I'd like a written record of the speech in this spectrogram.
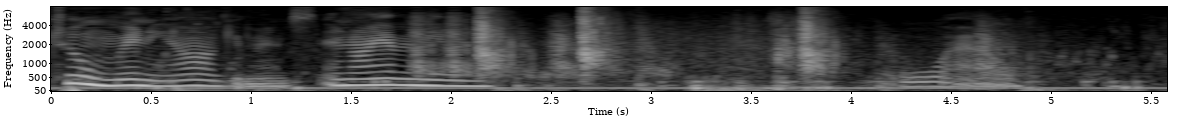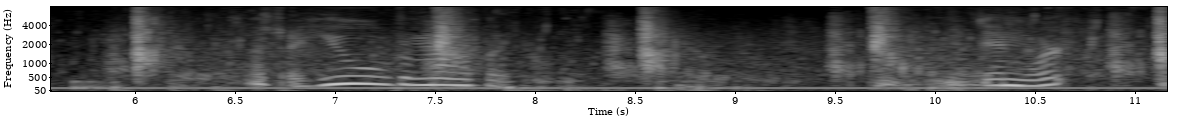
Too many arguments. And I haven't even... Wow. That's a huge amount of... Like, it didn't work. Uh.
